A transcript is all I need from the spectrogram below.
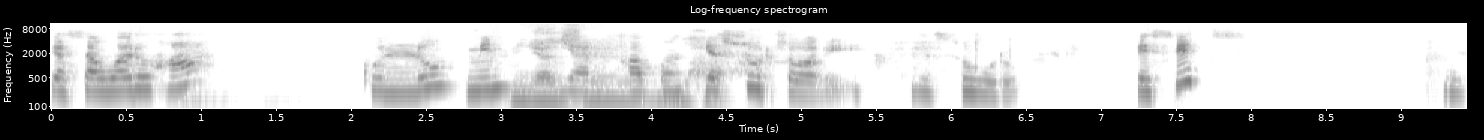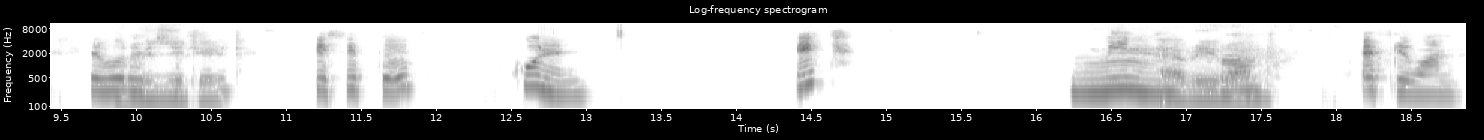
يصورها كل من يرغب يزورها. يسور sorry يسور visits يسور Visited visited كل each من from everyone everyone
